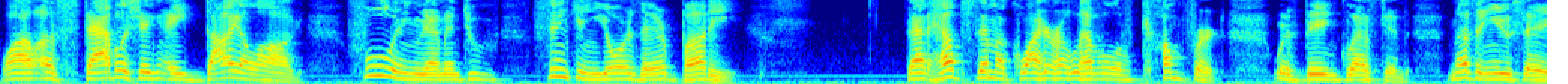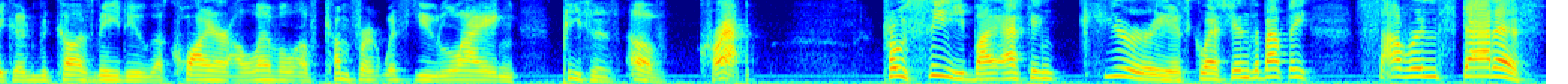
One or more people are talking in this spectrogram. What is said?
while establishing a dialogue, fooling them into thinking you're their buddy. That helps them acquire a level of comfort with being questioned. Nothing you say could cause me to acquire a level of comfort with you lying pieces of crap. Proceed by asking curious questions about the sovereign status.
